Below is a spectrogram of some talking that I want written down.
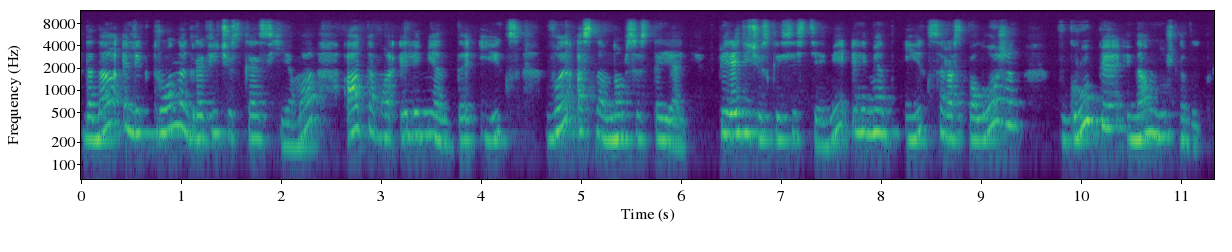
Дана электронно-графическая схема атома элемента X в основном состоянии. В периодической системе элемент X расположен в группе, и нам нужно выбрать.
